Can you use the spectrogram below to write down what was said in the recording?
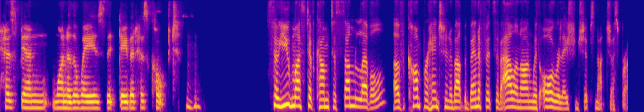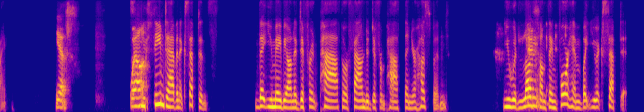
has been one of the ways that David has coped. Mm-hmm. So you must have come to some level of comprehension about the benefits of Al Anon with all relationships, not just Brian. Yes. Well, so you seem to have an acceptance that you may be on a different path or found a different path than your husband. You would love and, something for him, but you accept it.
